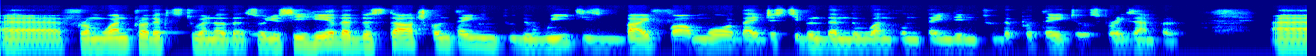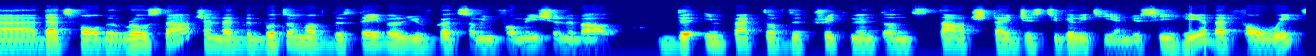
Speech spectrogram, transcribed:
uh, from one product to another. So you see here that the starch contained into the wheat is by far more digestible than the one contained into the potatoes, for example. Uh, that's for the raw starch. And at the bottom of the table, you've got some information about the impact of the treatment on starch digestibility. And you see here that for wheat,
